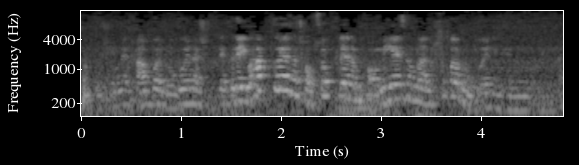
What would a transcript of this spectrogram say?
보시면 다음번 로그인 하실 때 근데 이거 학교에서 접속되는 범위에서만 추가 로그인이 되는 겁니다.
